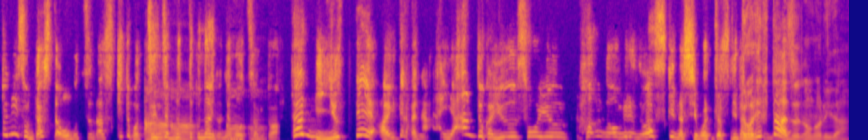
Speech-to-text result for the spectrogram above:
当にその出したお物が好きとか全然全くないのね、うんモーツァルトは。単に言って相手が「なんやん」とかいうそういう反応を見るのは好きな下ネタ好きだドリフターズズのノリだ。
